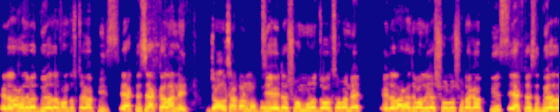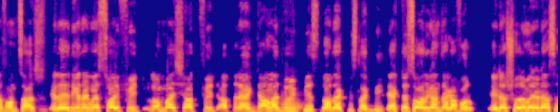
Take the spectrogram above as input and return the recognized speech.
এটা রাখা যাবে দুই হাজার পঞ্চাশ টাকা পিস একটা হচ্ছে এক কালার নেট জল ছাপার মতো। জি এটা সম্পূর্ণ জলসাবা নেট এটা রাখা যাবে অনলি ষোলোশো টাকা পিস একটা হচ্ছে দুই হাজার পঞ্চাশ। এটা এদিকে থাকবে ছয় ফিট লম্বায় সাত ফিট আপনার এক জানলায় দুই পিস দরজা এক পিস লাগবে একটা হচ্ছে অর্গানজা কাপড়। এটা শোরুমের এটা আছে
